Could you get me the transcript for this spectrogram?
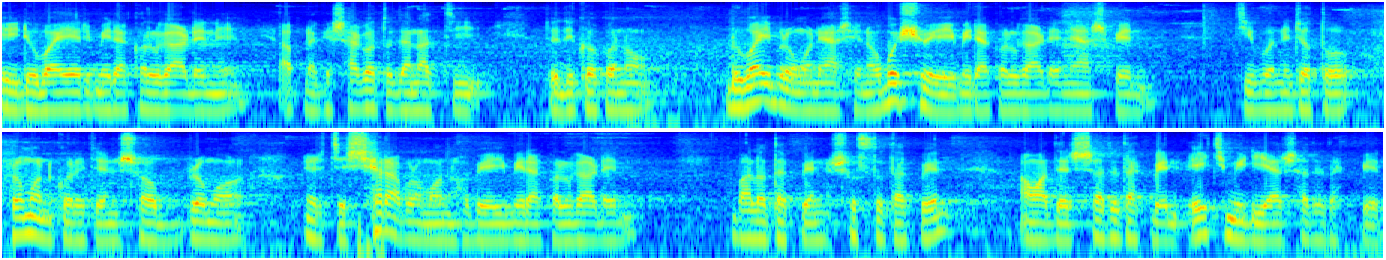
এই দুবাইয়ের মিরাকল গার্ডেনে আপনাকে স্বাগত জানাচ্ছি। যদি কখনো দুবাই ভ্রমণে আসেন, অবশ্যই এই মিরাকল গার্ডেনে আসবেন। জীবনে যত ভ্রমণ করেছেন, সব ভ্রমণের চেয়ে সেরা ভ্রমণ হবে এই মিরাকল গার্ডেন ভালো থাকবেন, সুস্থ থাকবেন, আমাদের সাথে থাকবেন এইচ মিডিয়ার সাথে থাকবেন।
